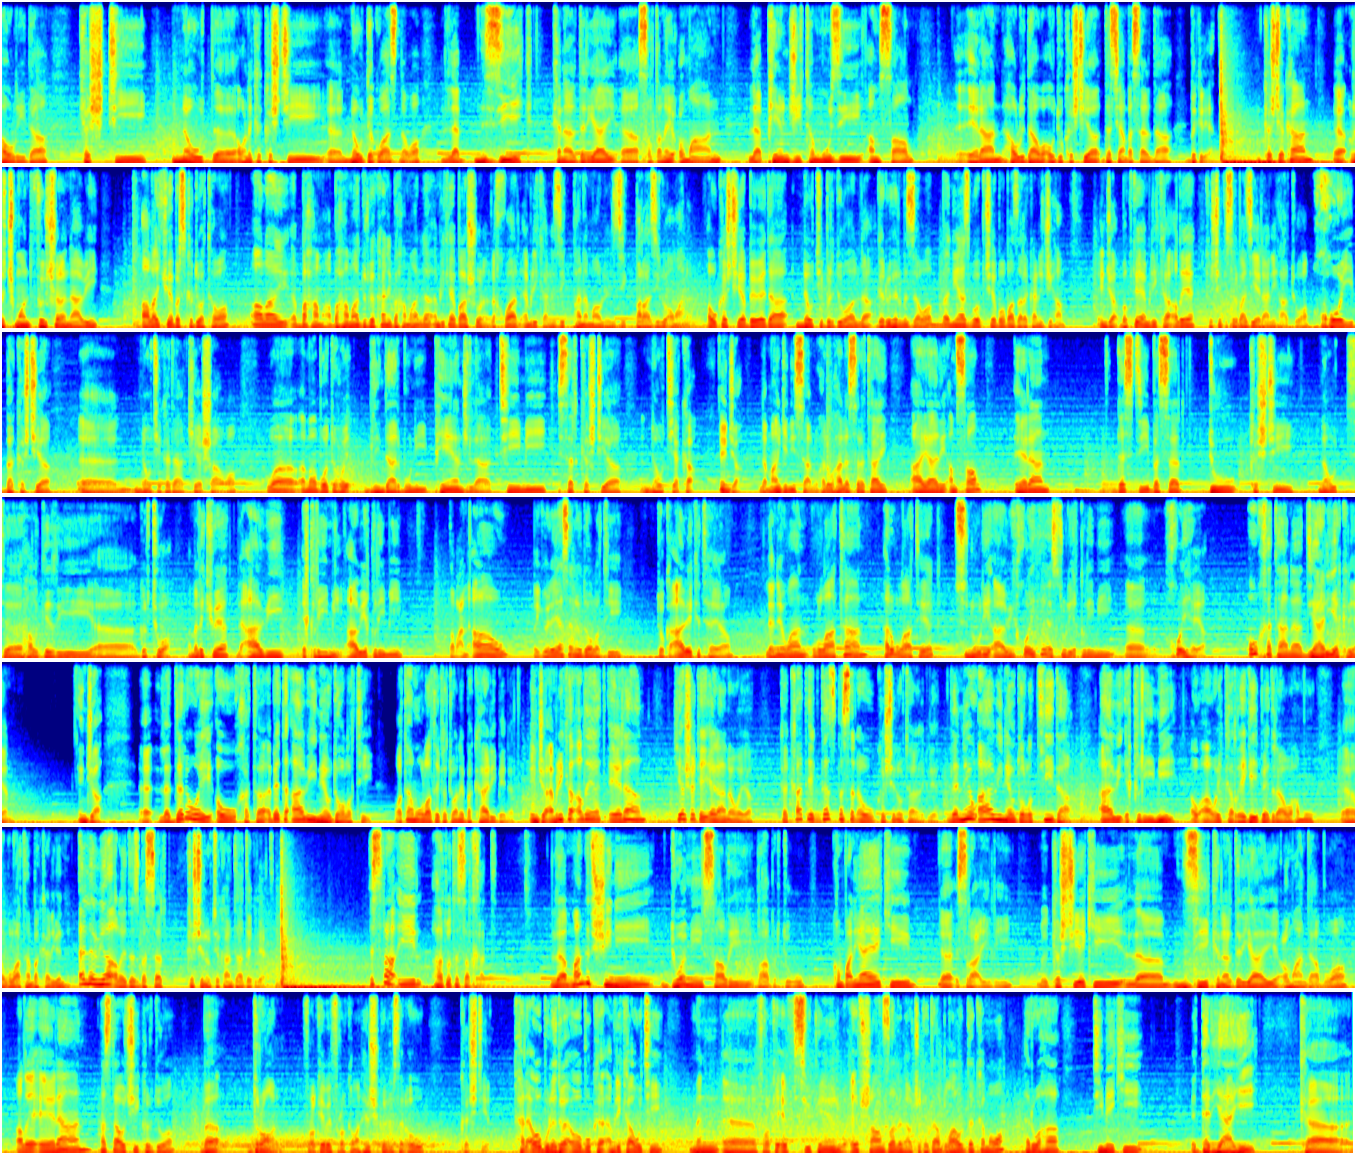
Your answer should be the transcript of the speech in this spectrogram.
هەوڵیدا کەشتی نەوت ئەوەنە کە کەشتی نەوت دەگوازنەوە لە نزیک کەنار دەریای سەڵتەنەی عمان لە پێنجی تەموزی ئەم ساڵ ئێران هەوڵی داوە ئەو دوو کەشتە دەستیان بەسەردا بگرێت. کەشتەکان ریچمۆند فیوچرە ناوی ئاڵای کوێ بەرز کردوێتەوە ئاڵای بەهاما بەهاما دورگەکانی بەهاما لە ئەمریکای باشوورە لە خوار ئەمریکا نزیک پەنەما و لە نزیک بەرازیل و ئەوانە ئەو کەشتیە بەوێدا نەوتی بردووە لە گەروی هەرمزەوە بە نیاز بۆ بچێ بۆ بازارەکانی جیهام اینجا بەکوتەی ئەمریکا ئەڵێ کەشتێکی سەربازی ئێرانی هاتووە خۆی بە کەشتە نەوتەکەدا کێشاوە و ئەمە بۆتە هۆی برینداربوونی پێنج لە تیمی سەر کەشتە نەوتەکە. ئینجا لە مانگی نیسان و هەروها لە سەتای ئایاری ئەمساڵ ئێران دەستی بەسەر دوو کەشتی نەوت هەڵگری گرتووە ئەمە لە کوێ لە ئاوی ئەقلیمی ئاوی قلیمی طبعاان ئاو بە گوێرە یاسا نێودەوڵەتی تۆکە ئاوێکت هەیە لە نێوان وڵاتان هەر وڵاتێک سنووری ئاوی خۆی هەیە سنووری ئەقلیمی خۆی هەیە ئەو خەتانە دیاری ئەکرێن اینجا لە دەرەوەی ئەو خەتە ئەبێتە ئاوی نێودوڵەتی وەتام وڵاتێکە توانێت بەکاری بێنێت اینجا ئەمریکا ئەڵێت ئێران کێشەکەی ئێرانەوەیە کە کاتێک دەست بەسەر ئەو کەشێنەوتان دەگرێت لە نێو ئاوی نێودوڵەتیدا ئاوی ئەقلیمی ئەو ئاوەی کە ڕێگەی پێدراوە هەموو وڵاتان بەکاریێن ئەلەویا ئەڵێ دەست بەسەر کەشێنەوتەکاندا دەگرێت. ئیسرائیل هاتوتە سەرخەت لە مانگە شینی دووەمی ساڵی ڕابردوو کۆمپانیایەکی ئیسرائیلی کەشتیەکی لە نزی کەناردەریای ئۆماندا بووە ئەڵێ ئێران هەستاوچی کردووە بە درۆن فڕۆکە بێ فڕۆکەوان هێش کردو سەر ئەو کەشتیە هەر ئەوە بوو لە دوای ئەوە بوو کە ئەمریکا وتی من فڕۆکە F35 و F16 لە ناوچەکەدا بڵاو دەکەمەوە هەروەها تیمێکی دەریایی کە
